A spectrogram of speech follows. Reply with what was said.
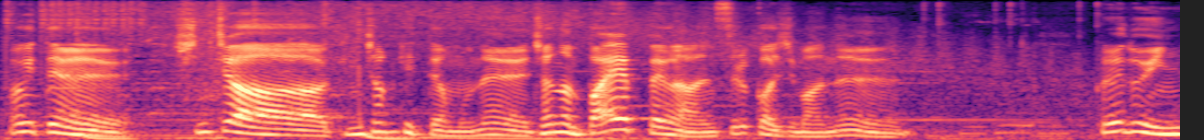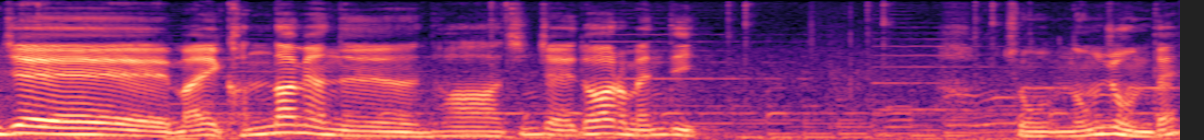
그렇기 때문에 진짜 괜찮기 때문에 저는 파이백은 안 쓸 거지만은 그래도 이제 만약에 간다면은 아 진짜 에드와르 맨디 좀 너무 좋은데?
